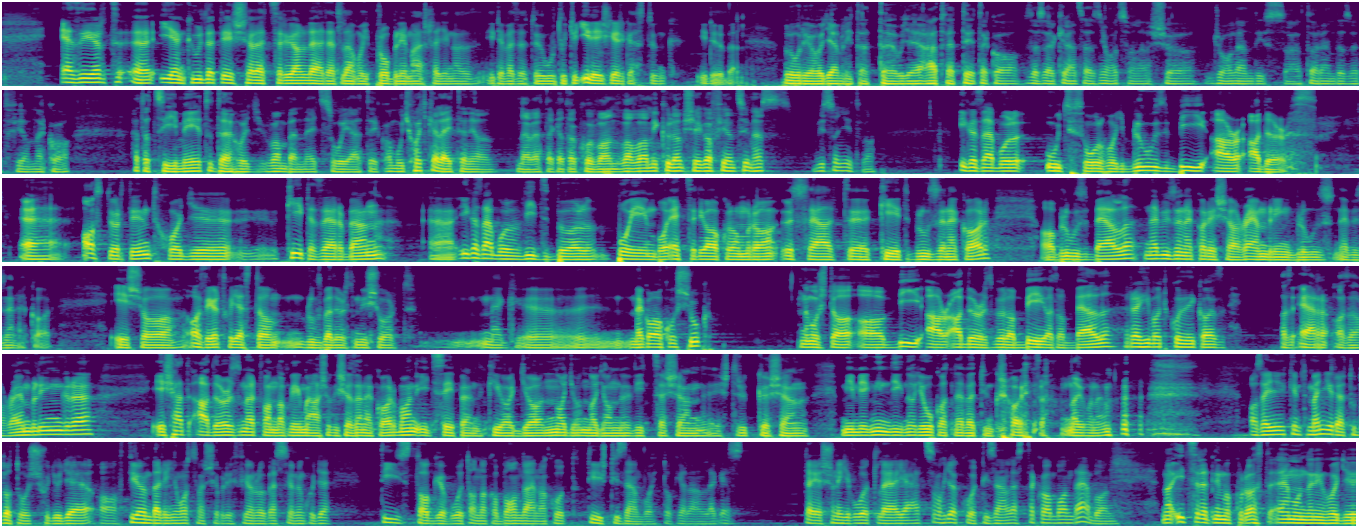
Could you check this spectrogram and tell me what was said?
Ezért uh, ilyen küldetéssel egyszerűen lehetetlen, hogy problémás legyen az idevezető út, úgyhogy ide is érkeztünk időben. Lóri, ahogy említette, ugye átvettétek az 1980-as John Landis által rendezett filmnek a hát a címét, de hogy van benne egy szójáték. Amúgy hogy kell ejteni a neveteket? Akkor van, van valami különbség a filmcímhez viszonyítva? Igazából úgy szól, hogy Blues Be Our Others. E, az történt, hogy 2000-ben e, igazából viccből, poénból egyszeri alkalomra összeállt e, két blues zenekar, a Blues Bell nevű zenekar és a Rambling Blues nevű zenekar és a, azért, hogy ezt a Blues Brothers műsort meg, megalkossuk. Na most a, a Our Others-ből a B az a Bell-re hivatkozik, az, az R az a Ramblingre, és hát Others, mert vannak még mások is a zenekarban, így szépen kiadja, nagyon-nagyon viccesen és trükkösen. Mi még mindig nagy jókat nevetünk rajta. Na jó, nem? Az egyébként mennyire tudatos, hogy ugye a filmbeli 80-as évbeli filmről beszélünk, ugye tíz tagja volt annak a bandának ott, ti is tizen vagytok jelenleg. Ez teljesen így volt lejátszva, hogy akkor tizen lesztek a bandában? Na itt szeretném akkor azt elmondani, hogy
